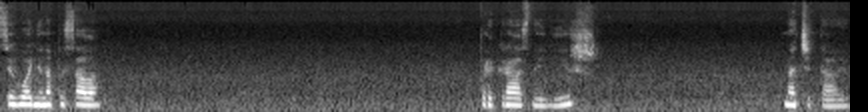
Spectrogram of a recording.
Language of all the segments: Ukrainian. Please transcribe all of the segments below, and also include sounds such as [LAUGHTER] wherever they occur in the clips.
Сьогодні написала прекрасний вірш. Начитаю.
